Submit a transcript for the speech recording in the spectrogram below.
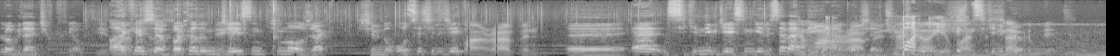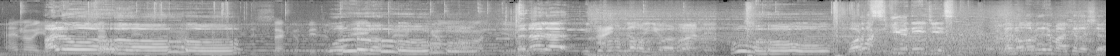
lobiden çıktık ya. Arkadaşlar bakalım. Jason kim olacak? Şimdi o seçilecek. Come on, Robin. Ee, eğer skinli bir Jason gelirse ben Come değilim on, arkadaşlar. Robin. I Çünkü know you want to suck a bit. I know you Alo. want to suck a bit. To suck a bit of dick, man. Come on, dude. Ben hala I mikrofonu know bulamadım you bu arada. want it. Oo, Bu arada skinli değil Jason. Ben olabilirim arkadaşlar.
